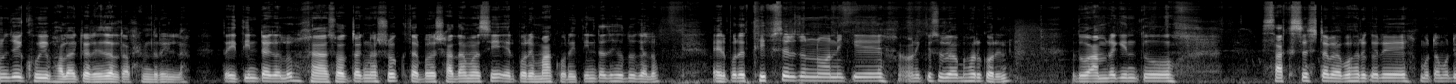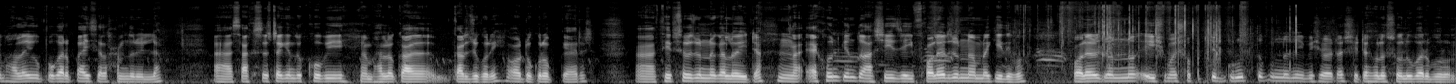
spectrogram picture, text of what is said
অনুযায়ী খুবই ভালো একটা রেজাল্ট আলহামদুলিল্লাহ। তো এই তিনটা গেল ছত্রাকনাশক, তারপরে সাদা সাদামাছি এরপরে মাকড়। এই তিনটা যেহেতু গেল, এরপরে থিপসের জন্য অনেকে, অনেক কিছু ব্যবহার করেন। তো আমরা কিন্তু সাকসেসটা ব্যবহার করে মোটামুটি ভালোই উপকার পাইছি, আলহামদুলিল্লাহ। সাকসেসটা কিন্তু খুবই ভালো কার্যকরী অটোক্রপ কেয়ার থিপসের জন্য গেল এইটা। এখন কিন্তু আসি যে এই ফলের জন্য আমরা কি দেব? ফলের জন্য এই সময় সবচেয়ে গুরুত্বপূর্ণ যে বিষয়টা, সেটা হলো সলুবার বোরন।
